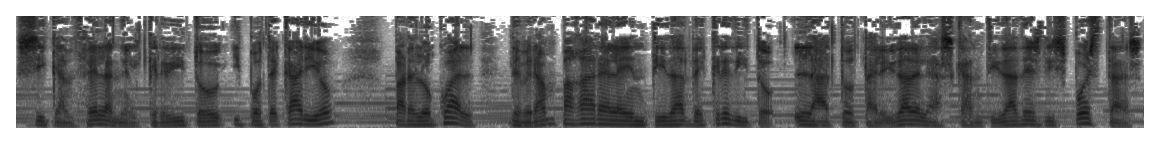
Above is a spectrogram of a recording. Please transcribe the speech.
si cancelan el crédito hipotecario, para lo cual deberán pagar a la entidad de crédito la totalidad de las cantidades dispuestas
